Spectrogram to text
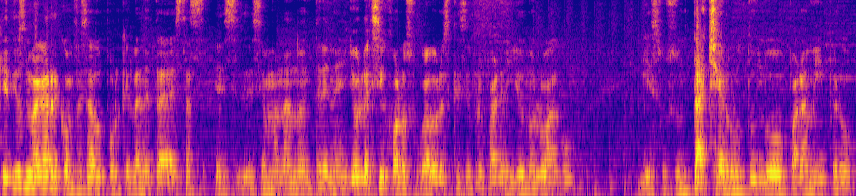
que Dios me agarre confesado porque la neta esta semana no entrené. Yo le exijo a los jugadores que se preparen y yo no lo hago. Y eso es un tache rotundo para mí, pero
